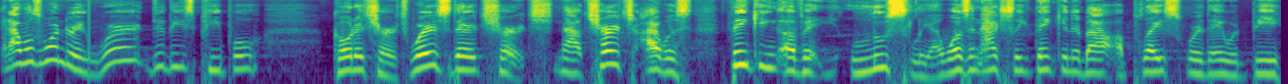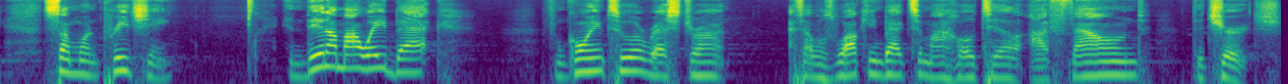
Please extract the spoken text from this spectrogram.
And I was wondering, where do these people go to church? Where's their church? Now, church, I was thinking of it loosely. I wasn't actually thinking about a place where they would be someone preaching. And then on my way back from going to a restaurant, as I was walking back to my hotel, I found the church.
